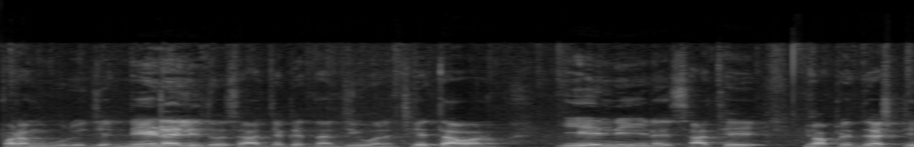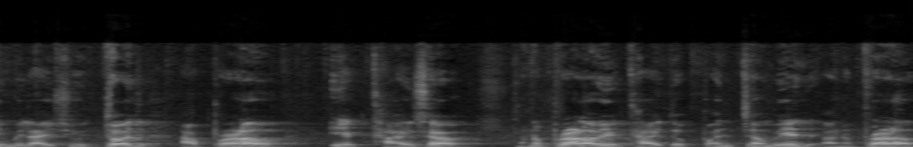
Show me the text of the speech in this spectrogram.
પરમ ગુરુએ જે નિર્ણય લીધો છે આ જગતના જીવોને ચેતાવવાનો, એ નિર્ણય સાથે જો આપણે દ્રષ્ટિ મિલાવીશું તો જ આ પ્રણવ એક થાય છે. અને પ્રણવ એક થાય તો પંચમ વેદ અને પ્રણવ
